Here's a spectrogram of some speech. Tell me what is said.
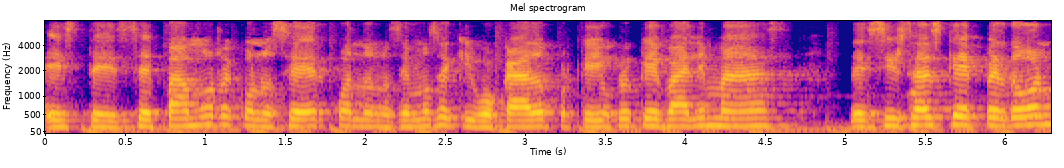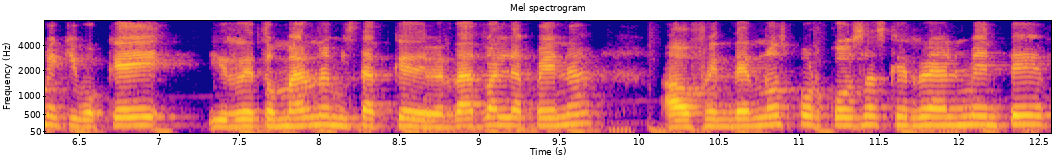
este, sepamos reconocer cuando nos hemos equivocado, porque yo creo que vale más decir, sabes qué, perdón, me equivoqué y retomar una amistad que de verdad vale la pena a ofendernos por cosas que realmente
